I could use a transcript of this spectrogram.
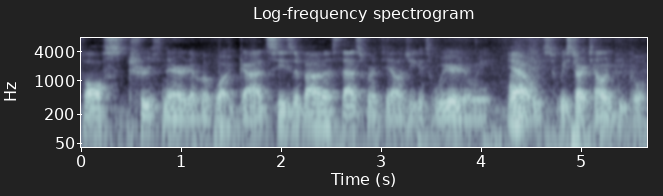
false truth narrative of what God sees about us, that's where theology gets weird. And we, yeah, we, we start telling people,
